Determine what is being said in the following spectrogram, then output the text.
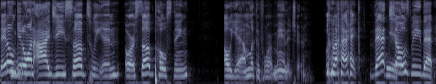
They don't mm get on IG sub tweeting or sub posting, "Oh yeah, I'm looking for a manager." like that yeah. shows me that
